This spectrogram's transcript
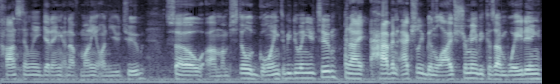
constantly getting enough money on YouTube. So um, I'm still going to be doing YouTube and I haven't actually been live streaming because I'm waiting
